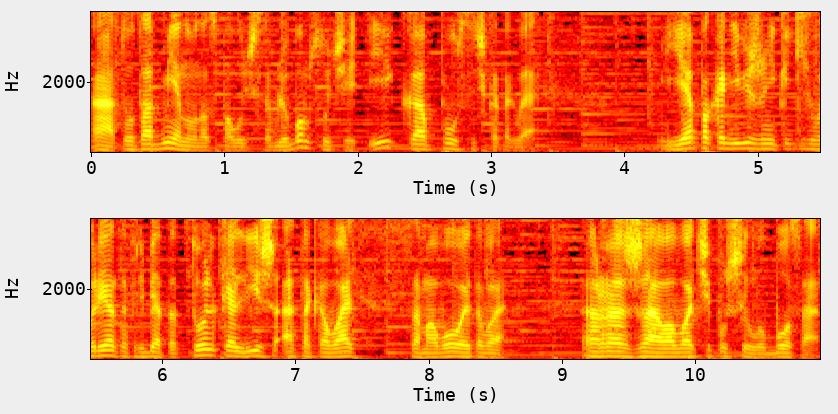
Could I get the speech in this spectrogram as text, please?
А, тут обмен у нас получится в любом случае. И капусточка тогда. Я пока не вижу никаких вариантов, ребята. Только лишь атаковать самого этого ржавого чепушилу босса.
